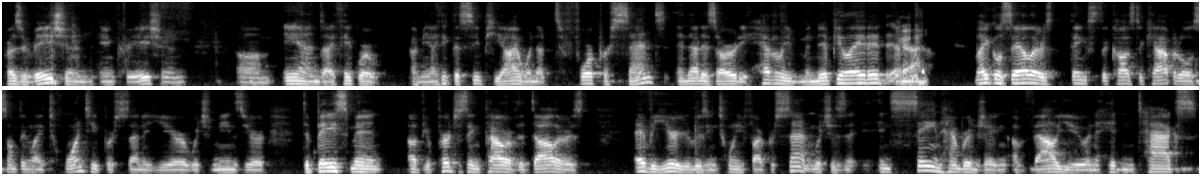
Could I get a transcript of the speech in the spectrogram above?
preservation and creation um, and i think we're i mean i think the cpi went up to four percent and that is already heavily manipulated yeah. and michael saylor thinks the cost of capital is something like 20% a year which means your debasement of your purchasing power of the dollar is every year you're losing 25%, which is insane hemorrhaging of value and a hidden tax.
